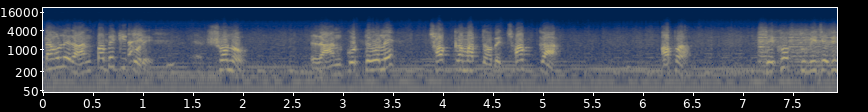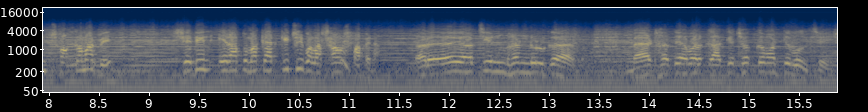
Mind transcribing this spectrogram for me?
তাহলে রান পাবে কি করে? শোনো রান করতে হলে ছক্কা মারতে হবে ছক্কা। আপা দেখো তুমি যেদিন ছক্কা মারবে সেদিন এরা তোমাকে আর কিছুই বলার সাহস পাবে না। আরে অচিন ভান্ডুলকার ব্যাট হাতে আবার কাকে ছক্কা মারতে বলছিস?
